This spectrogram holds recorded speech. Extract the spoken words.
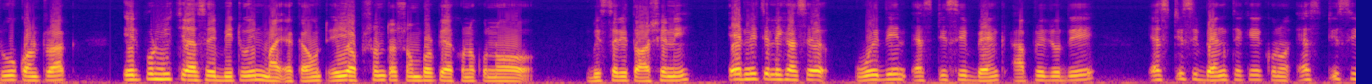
টু কন্ট্রাক্ট এরপর নিচে আছে বিটুইন মাই অ্যাকাউন্ট এই অপশনটা সম্পর্কে এখনও কোনো বিস্তারিত আসেনি। এর নিচে লেখা আছে উইদিন এসটিসি ব্যাংক আপনি যদি এসটিসি ব্যাংক থেকে কোনো এসটিসি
